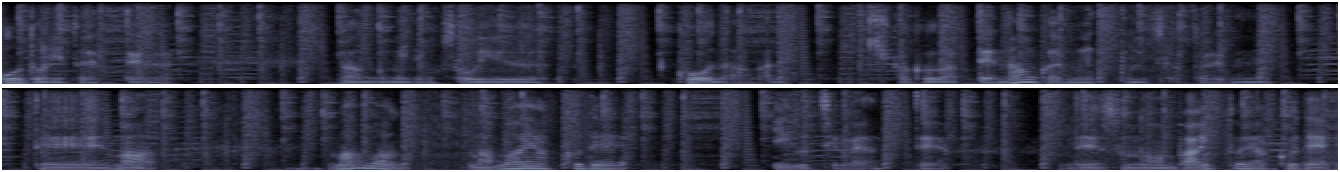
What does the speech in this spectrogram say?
オードリーとやってる番組でもそういうコーナーがね企画があって何回もやったんですよそれでね。でまあママママ役で井口がやってでそのバイト役で、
